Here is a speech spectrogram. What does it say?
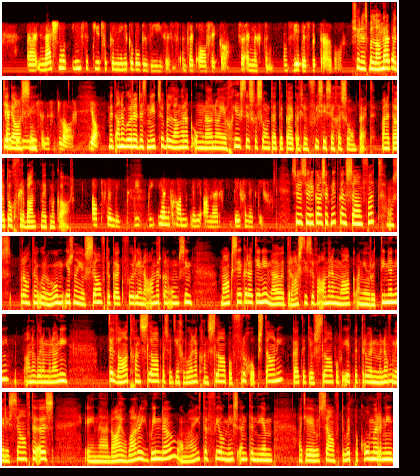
uh, National Institute for Communicable Diseases in Suid-Afrika vir inligting. Ons weet dis betroubaar. Sjoe, dis belangrik wat jy daar sê. Dis klaar. Ja. Met ander woorde, dis net so belangrik om nou na jou geestesgesondheid te kyk as jou fisiese gesondheid, want dit hou tog verband met mekaar. Absoluut. Die die een gaan met die ander definitief. So Surika, as ek net kan saamvat, ons praat nou oor hoe om eers na jouself te kyk voor jy na ander kan omsien. Maak seker dat jy nie nou 'n drastiese verandering maak aan jou rotine nie. Met ander woorde, moet nou nie te laat gaan slaap as wat jy gewoonlik gaan slaap of vroeg opstaan nie. Kyk dat jou slaap of eetpatroon min of meer dieselfde is en uh, daai worry window om nie te veel nuus in te neem dat jy jouself dood bekommer nie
